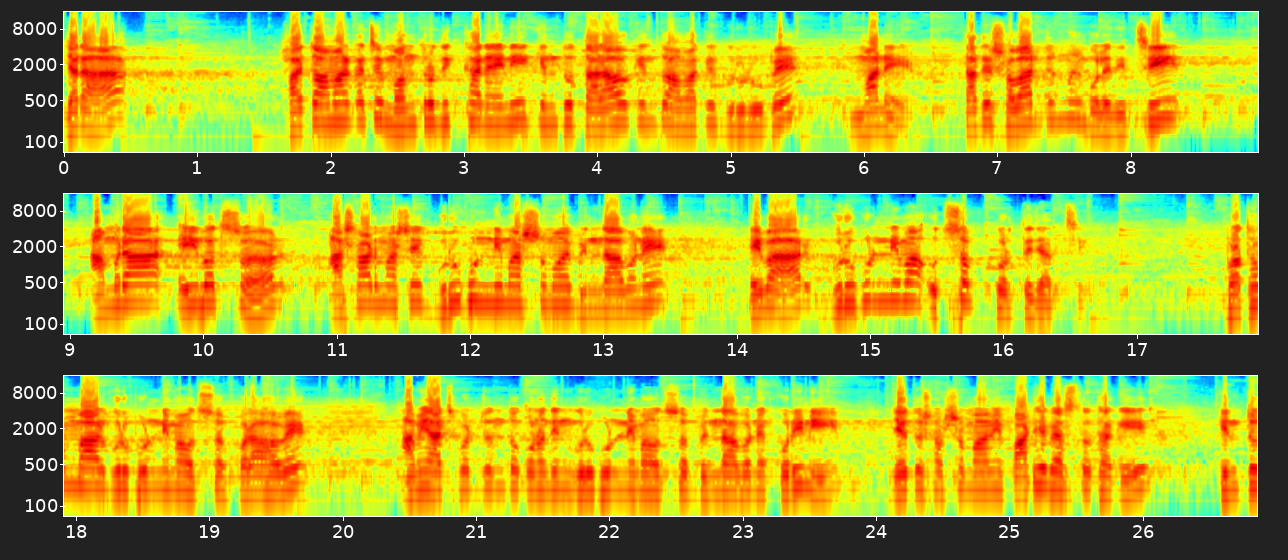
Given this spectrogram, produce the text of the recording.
যারা হয়তো আমার কাছে মন্ত্র দীক্ষা নেয়নি, কিন্তু তারাও কিন্তু আমাকে গুরুরূপে মানে। তাদের সবার জন্যই বলে দিচ্ছি, আমরা এই বৎসর আষাঢ় মাসে গুরু পূর্ণিমার সময় বৃন্দাবনে এবার গুরু পূর্ণিমা উৎসব করতে যাচ্ছি। প্রথমবার গুরু পূর্ণিমা উৎসব করা হবে। আমি আজ পর্যন্ত কোনোদিন গুরু পূর্ণিমা উৎসব বৃন্দাবনে করিনি, যেহেতু সবসময় আমি পাঠে ব্যস্ত থাকি, কিন্তু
